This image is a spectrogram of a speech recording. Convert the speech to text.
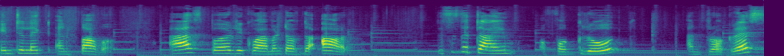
intellect and power as per requirement of the hour. This is the time for growth and progress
